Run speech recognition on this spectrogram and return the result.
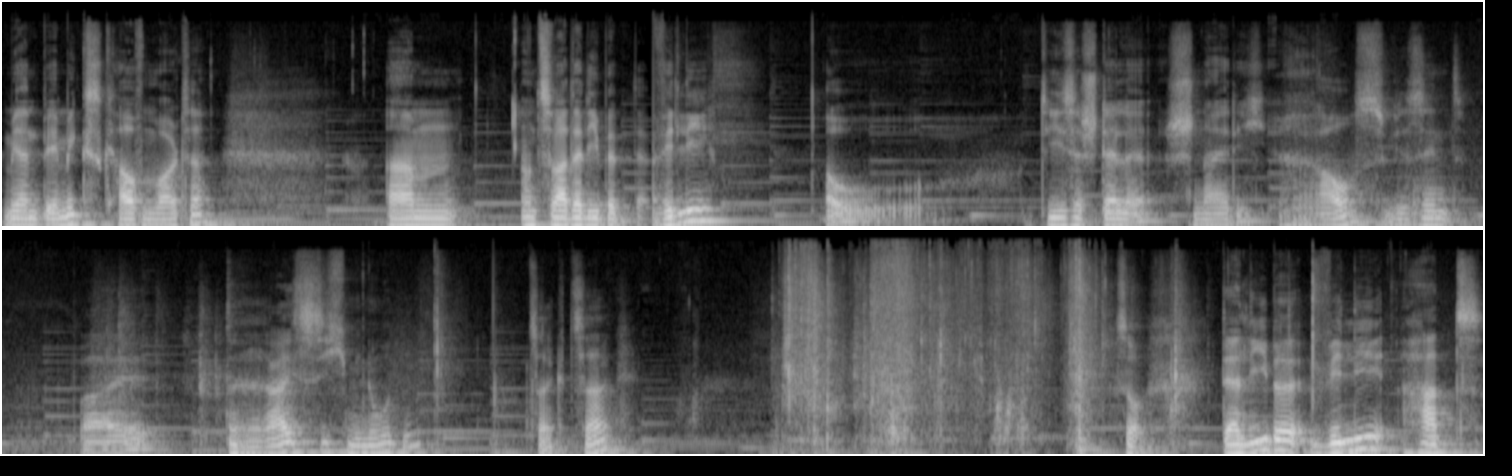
mir ein BMX kaufen wollte. Ähm, und zwar der liebe Willi. Oh, diese Stelle schneide ich raus. Wir sind bei 30 Minuten. Zack, zack. So, der liebe Willi hat,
